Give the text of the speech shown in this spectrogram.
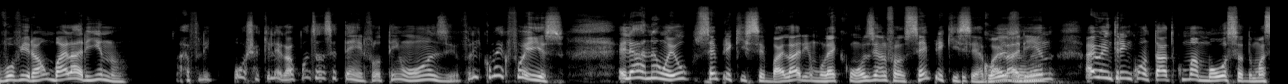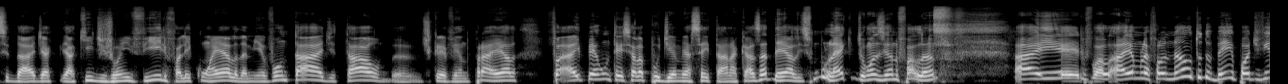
vou virar um bailarino. Aí eu falei, poxa, que legal, quantos anos você tem? Ele falou, tenho 11. Eu falei, como é que foi isso? Ele, ah, não, eu sempre quis ser bailarino, moleque com 11 anos, falando, sempre quis Que ser coisa, bailarino. Aí eu entrei em contato com uma moça de uma cidade aqui- de Joinville, falei com ela da minha vontade e tal, eh, escrevendo pra ela. Aí perguntei se ela podia me aceitar na casa dela. Isso, moleque de 11 anos falando. Aí ele falou, aí a mulher falou: "Não, tudo bem, pode vir".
